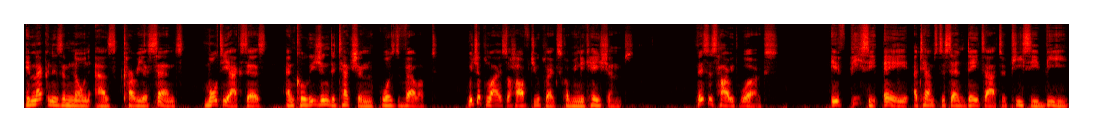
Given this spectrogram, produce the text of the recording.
a mechanism known as carrier sense, multi-access, and collision detection was developed, which applies to half-duplex communications. This is how it works. If PC A attempts to send data to PC B,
